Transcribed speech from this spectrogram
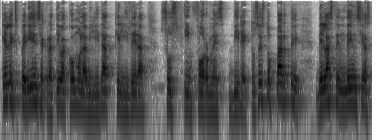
que la experiencia creativa como la habilidad que lidera sus informes directos. Esto parte de las tendencias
